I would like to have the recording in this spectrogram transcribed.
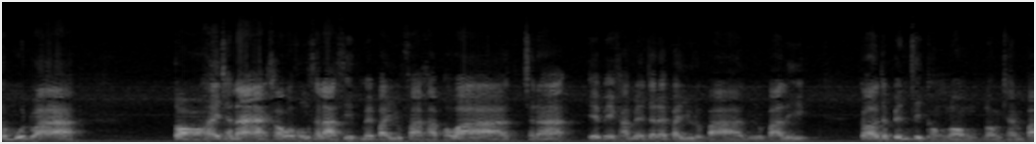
สมมุติว่าต่อให้ชนะเขาก็คงสละสิทธิ์ไม่ไปยูฟาครับ เพราะว่าชนะ FA ครับเนี่ยจะได้ไปยูโรปายูโรปาลีก ก็จะเป็นสิทธิ์ของรองรองแชมป์ไป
